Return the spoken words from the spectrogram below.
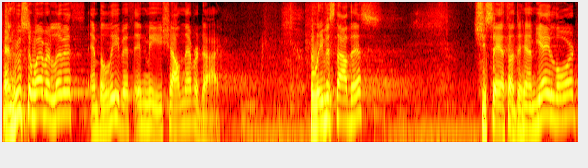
And whosoever liveth and believeth in me shall never die. Believest thou this? She saith unto him, Yea, Lord,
